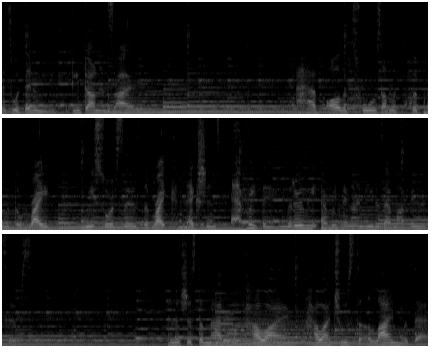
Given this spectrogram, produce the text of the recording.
it's within me, deep down inside. I have all the tools, I'm equipped with the right resources, the right connections, everything. Literally, everything I need is at my fingertips. And it's just a matter of how I how I choose to align with that.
